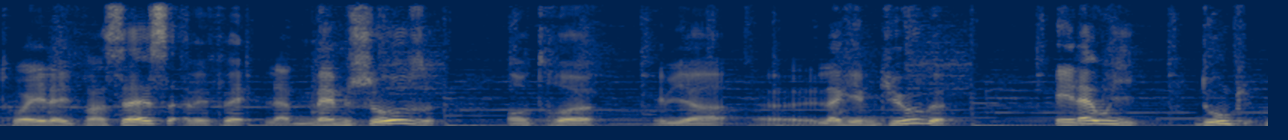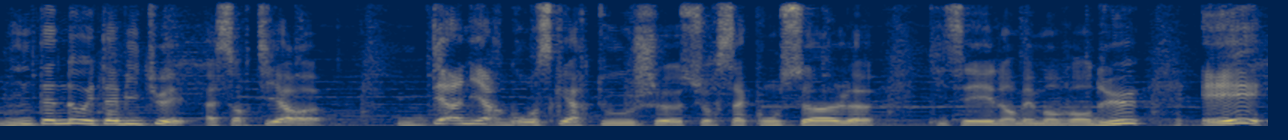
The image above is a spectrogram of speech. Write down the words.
Twilight Princess avait fait la même chose entre eh bien, euh, la GameCube et la Wii. Donc Nintendo est habitué à sortir une dernière grosse cartouche euh, sur sa console qui s'est énormément vendue, et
